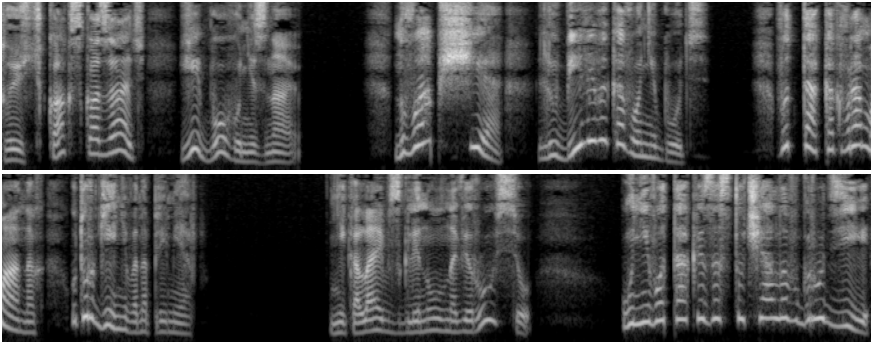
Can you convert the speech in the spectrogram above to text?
«То есть, как сказать? Ей-богу, не знаю». «Ну вообще, любили вы кого-нибудь? Вот так, как в романах, у Тургенева, например?» Николай взглянул на Верусю, у него так и застучало в груди,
